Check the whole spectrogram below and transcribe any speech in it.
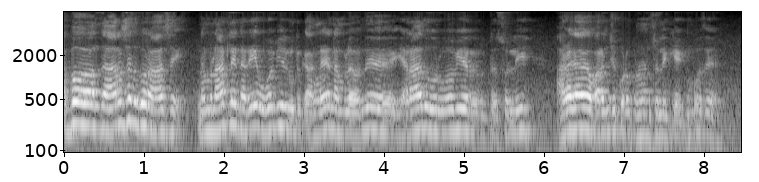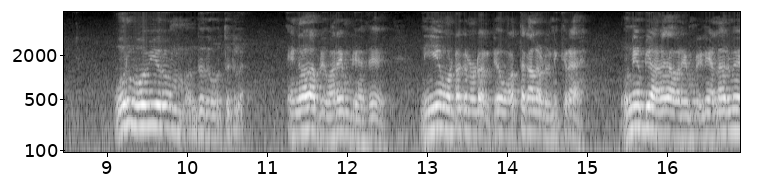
அப்போது அந்த அரசனுக்கு ஒரு ஆசை. நம்ம நாட்டில் நிறைய ஓவியர்கள் இருக்காங்களே நம்மளை வந்து யாராவது ஒரு ஓவியர்கிட்ட சொல்லி அழகாக வரைஞ்சி கொடுக்கணும்னு சொல்லி கேட்கும்போது ஒரு ஓவியரும் வந்து அதை ஒத்துக்கலை. எங்களால் அப்படி வரைய முடியாது. நீயே ஒன்றரை கண்ணோட இருக்க ஒத்த காலோட நிற்கிற உன்னை எப்படி அழகாக வரைய முடியும்னு எல்லாருமே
